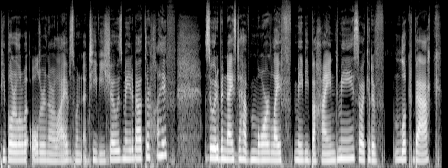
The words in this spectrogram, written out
people are a little bit older in their lives when a TV show is made about their life. So it would have been nice to have more life maybe behind me so I could have looked back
